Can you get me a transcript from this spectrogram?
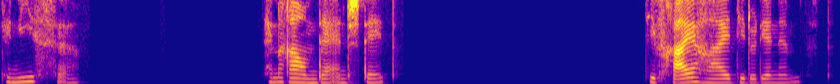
Genieße den Raum, der entsteht. Die Freiheit, die du dir nimmst.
